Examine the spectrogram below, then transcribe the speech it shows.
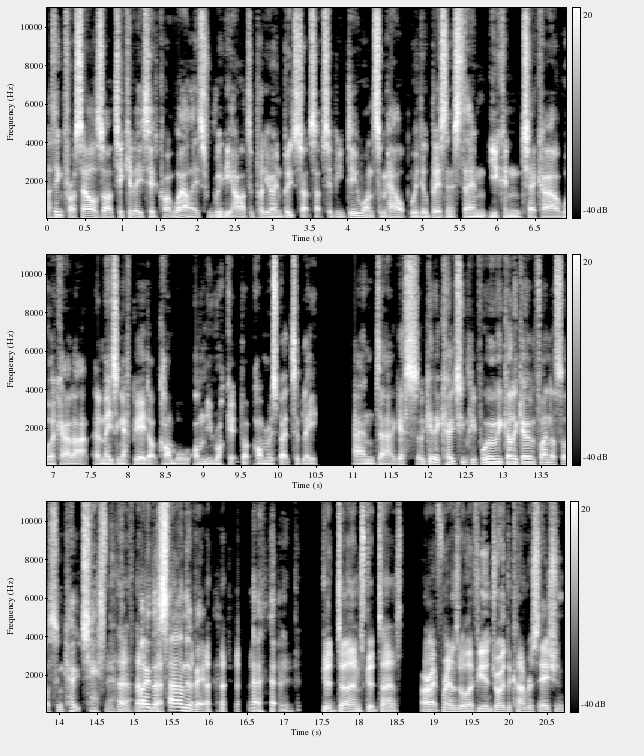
I think for ourselves articulated quite well. It's really hard to pull your own bootstraps up. So if you do want some help with your business, then you can check our workout at amazingfba.com or omnirocket.com respectively. And uh, I guess we get a coaching people. we've got to go and find ourselves some coaches by the sound of it. good times, good times. All right, friends. Well, if you enjoyed the conversation,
